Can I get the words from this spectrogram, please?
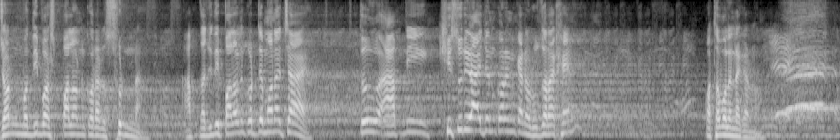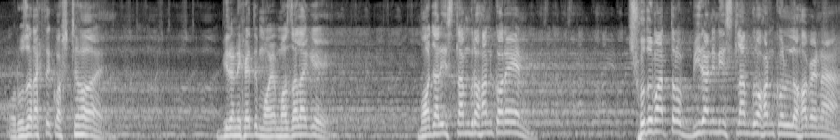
জন্মদিবস পালন করার সুন্না আপনার যদি পালন করতে মনে চায়, তো আপনি খিচুড়ির আয়োজন করেন কেন? রোজা রাখেন? কথা বলে না কেন? রোজা রাখতে কষ্ট হয়। বিরিয়ানি খাইতে মজা লাগে। মজার ইসলাম গ্রহণ করেন। শুধুমাত্র বিরিয়ানির ইসলাম গ্রহণ করলে হবে না।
